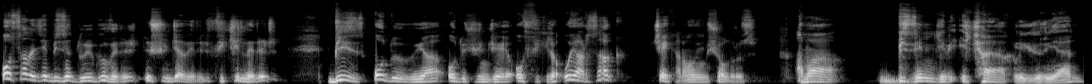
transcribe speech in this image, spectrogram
O sadece bize duygu verir, düşünce verir, fikir verir. Biz o duyguya, o düşünceye, o fikre uyarsak şeytana uymuş oluruz. Ama bizim gibi iki ayaklı yürüyen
